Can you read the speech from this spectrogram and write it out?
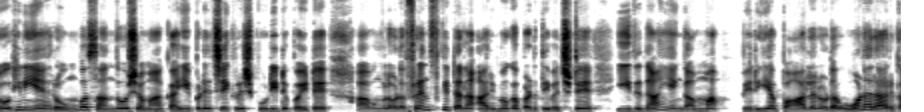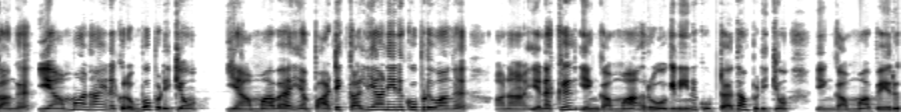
ரோஹிணியை ரொம்ப சந்தோஷமாக கைப்பிடிச்சு கிரிஷ் கூட்டிகிட்டு போயிட்டு அவங்களோட ஃப்ரெண்ட்ஸ் கிட்டலாம் அறிமுகப்படுத்தி வச்சுட்டு இதுதான் எங்கள் அம்மா. பெரிய பார்லரோட ஓனராக இருக்காங்க. என் அம்மானா எனக்கு ரொம்ப பிடிக்கும். என் அம்மாவை என் பாட்டி கல்யாணின்னு கூப்பிடுவாங்க. ஆனால் எனக்கு எங்கள் அம்மா ரோகிணின்னு கூப்பிட்டா தான் பிடிக்கும். எங்கள் அம்மா பேர்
